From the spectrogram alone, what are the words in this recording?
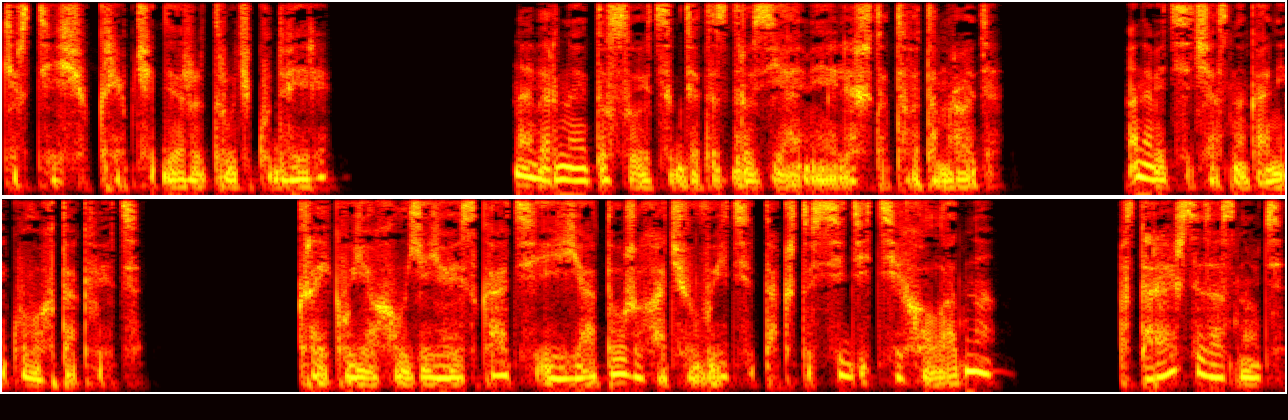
Кирсти еще крепче держит ручку двери. Наверное, тусуется где-то с друзьями или что-то в этом роде. Она ведь сейчас на каникулах, так ведь? Крейг уехал ее искать, и я тоже хочу выйти, так что сиди тихо, ладно? Постараешься заснуть?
